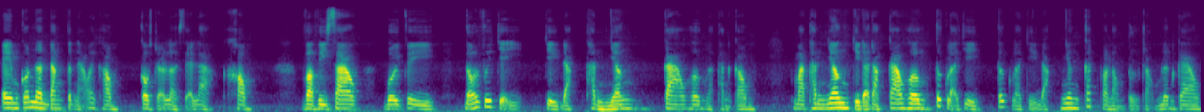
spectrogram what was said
em có nên đăng tin ảo hay không. Câu trả lời sẽ là không và vì sao? Bởi vì đối với chị chị đặt thành nhân cao hơn là thành công. Mà thành nhân chị đã đặt cao hơn, tức là gì? Tức là chị đặt nhân cách và lòng tự trọng lên cao.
